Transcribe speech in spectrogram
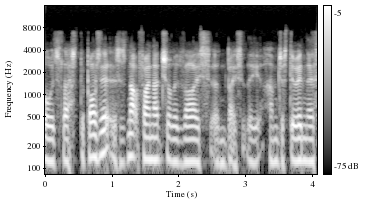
forward slash deposit. This is not financial advice, and basically, I'm just doing this,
